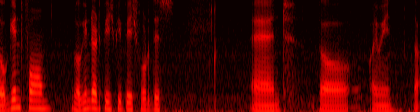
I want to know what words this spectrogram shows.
login form login.php page for this and the I mean the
